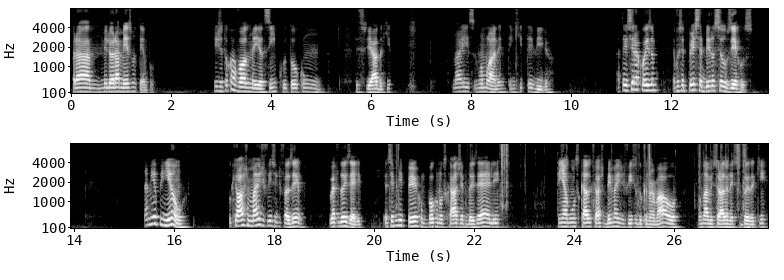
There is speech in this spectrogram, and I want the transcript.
para melhorar mesmo o tempo. Gente, eu tô com a voz meio assim, porque eu tô com resfriado aqui. Mas vamos lá, né? Tem que ter vídeo. A terceira coisa é você perceber os seus erros. Na minha opinião, o que eu acho mais difícil de fazer é o F2L. Eu sempre me perco um pouco nos casos de F2L. Tem alguns casos que eu acho bem mais difícil do que o normal. Vamos dar uma misturada nesses dois aqui.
